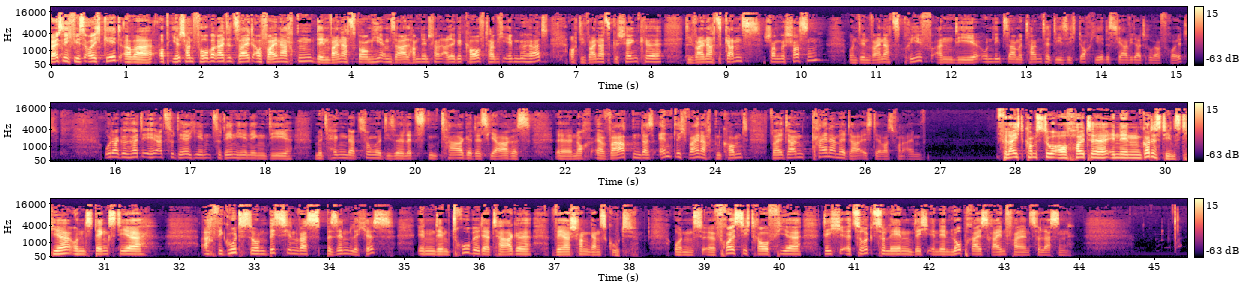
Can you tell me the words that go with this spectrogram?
weiß nicht, wie es euch geht, aber ob ihr schon vorbereitet seid auf Weihnachten. Den Weihnachtsbaum hier im Saal haben den schon alle gekauft, habe ich eben gehört. Auch die Weihnachtsgeschenke, die Weihnachtsgans schon geschossen und den Weihnachtsbrief an die unliebsame Tante, die sich doch jedes Jahr wieder drüber freut. Oder gehört ihr eher zu, zu denjenigen, die mit hängender Zunge diese letzten Tage des Jahres äh, noch erwarten, dass endlich Weihnachten kommt, weil dann keiner mehr da ist, der was von einem? Vielleicht kommst du auch heute in den Gottesdienst hier und denkst dir, ach wie gut, so ein bisschen was Besinnliches in dem Trubel der Tage wäre schon ganz gut. Und äh, freust dich drauf, hier dich äh, zurückzulehnen, dich in den Lobpreis reinfallen zu lassen.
